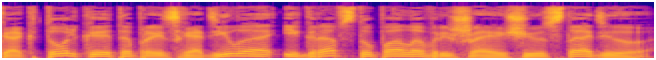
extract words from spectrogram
Как только это происходило, игра вступала в решающую стадию.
